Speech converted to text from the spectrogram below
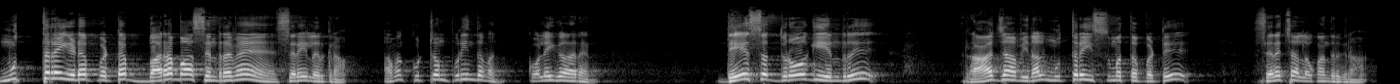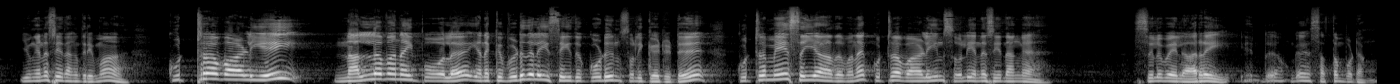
முத்திரையிடப்பட்ட பரபாஸ் என்றவன் சிறையில் இருக்கிறான். அவன் குற்றம் புரிந்தவன் கொலைகாரன். தேச துரோகி என்று ராஜாவினால் முத்திரை சுமத்தப்பட்டு சிறைச்சாலில் உட்காந்துருக்கிறான் இவங்க என்ன செய்தாங்க தெரியுமா? குற்றவாளியை நல்லவனை போல எனக்கு விடுதலை செய்து கொடுன்னு சொல்லி கேட்டுட்டு குற்றமே செய்யாதவனை குற்றவாளின்னு சொல்லி என்ன செய்தாங்க? சிலுவையில் அறை என்று அவங்க சத்தம் போட்டாங்க.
